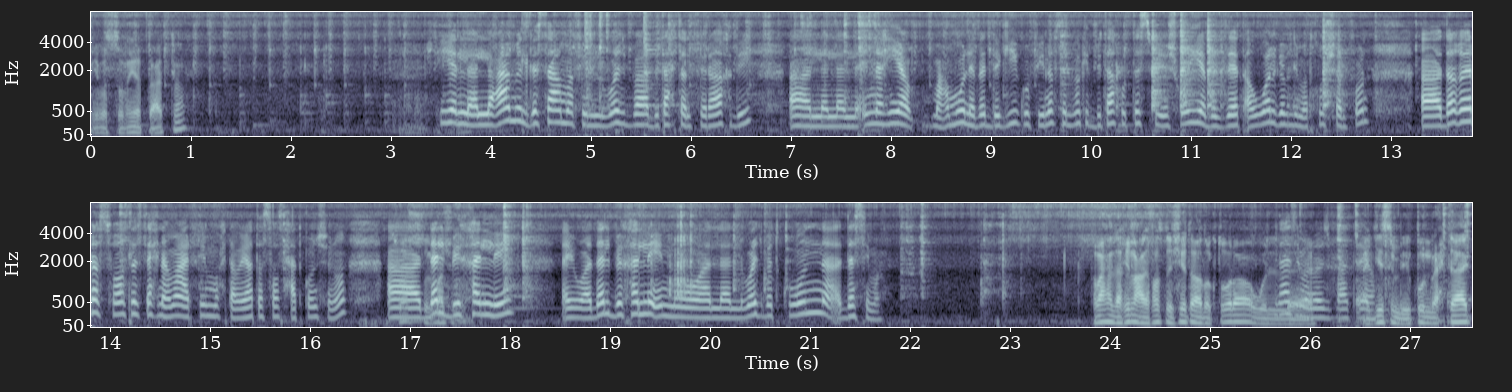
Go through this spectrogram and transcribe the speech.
يبقى الصينية بتاعتنا. هي ال- العامل دسامة في الوجبة بتاعت الفراخ دي آه ل- ل- لأنها هي معمولة بالدقيق وفي نفس الوقت بتاخد تسوية شوية بالزيت أول قبل ما تخش الفرن. آه ده غير الصوص لسه إحنا ما عارفين محتويات الصوص حتكون شنو. آه ده اللي. بيخلي أيوة ده اللي بيخلي إنه ال- الوجبة تكون دسمة. طبعا إحنا داخلين على فصل الشتاء يا دكتورة لازم الوجبات أيوة. والجسم بيكون محتاج.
